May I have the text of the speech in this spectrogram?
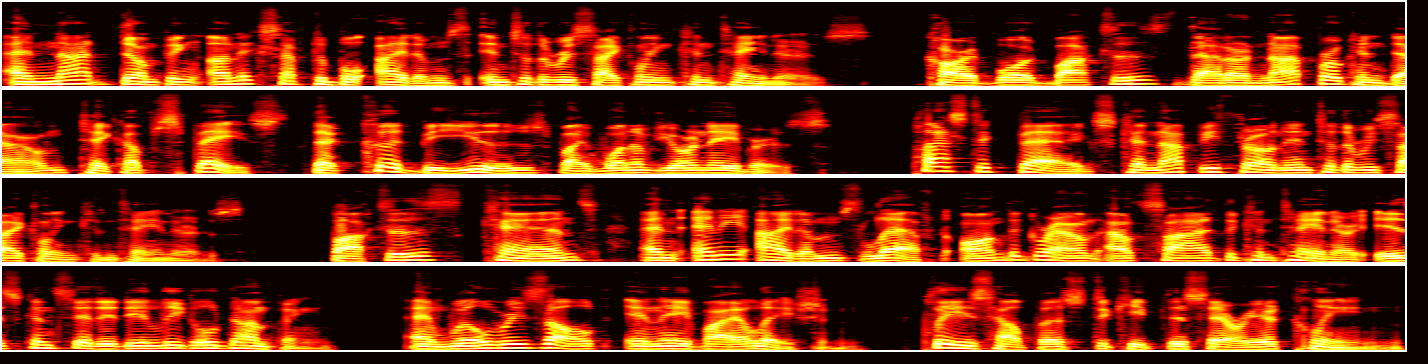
and not dumping unacceptable items into the recycling containers. Cardboard boxes that are not broken down take up space that could be used by one of your neighbors. Plastic bags cannot be thrown into the recycling containers. Boxes, cans, and any items left on the ground outside the container is considered illegal dumping and will result in a violation. Please help us to keep this area clean.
